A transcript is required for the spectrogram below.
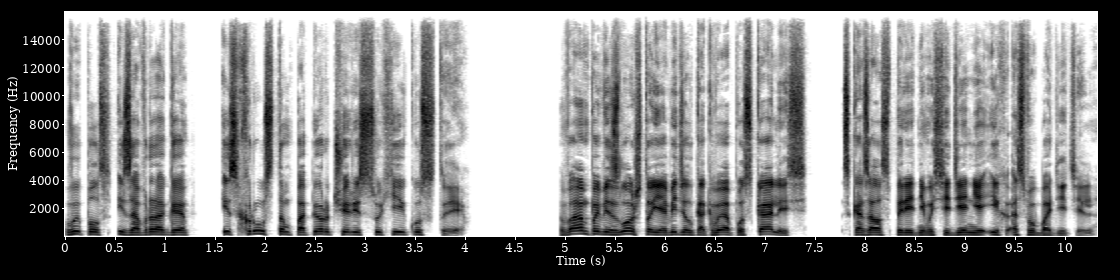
выполз из оврага и с хрустом попер через сухие кусты. «Вам повезло, что я видел, как вы опускались», сказал с переднего сиденья их освободитель.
